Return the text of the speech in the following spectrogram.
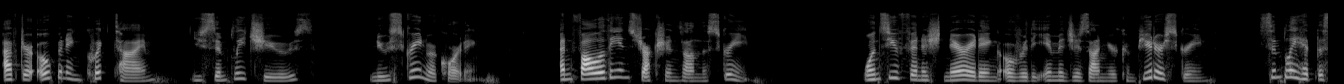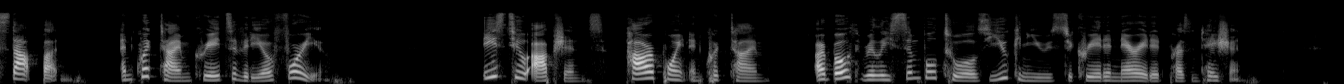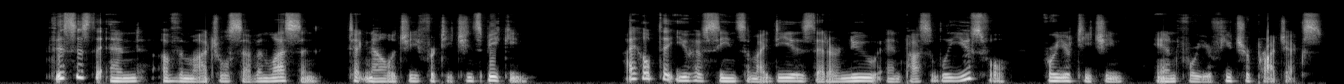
After opening QuickTime, you simply choose New Screen Recording and follow the instructions on the screen. Once you've finished narrating over the images on your computer screen, simply hit the Stop button, and QuickTime creates a video for you. These two options, PowerPoint and QuickTime, are both really simple tools you can use to create a narrated presentation. This is the end of the Module 7 lesson, Technology for Teaching Speaking. I hope that you have seen some ideas that are new and possibly useful for your teaching and for your future projects.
